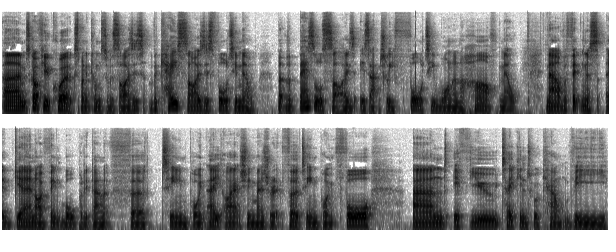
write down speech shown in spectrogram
Um, it's got a few quirks when it comes to the sizes. The case size is 40 mil, but the bezel size is actually 41 and a half mil. Now the thickness, again, I think Ball put it down at 13.8. I actually measure it 13.4 and if you take into account the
